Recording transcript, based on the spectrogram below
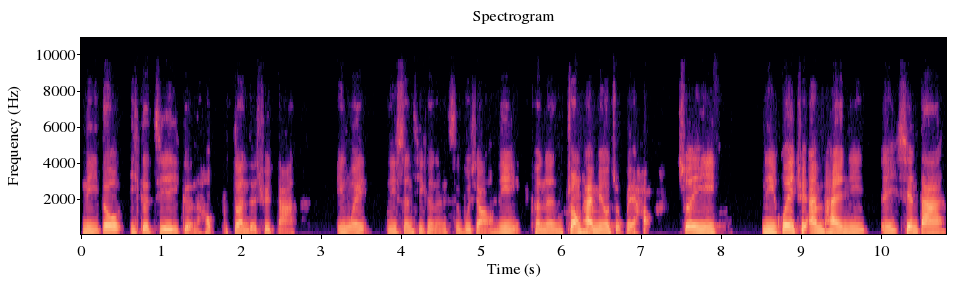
你都一个接一个，然后不断的去搭，因为你身体可能吃不消，你可能状态没有准备好，所以你会去安排你，哎，先搭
